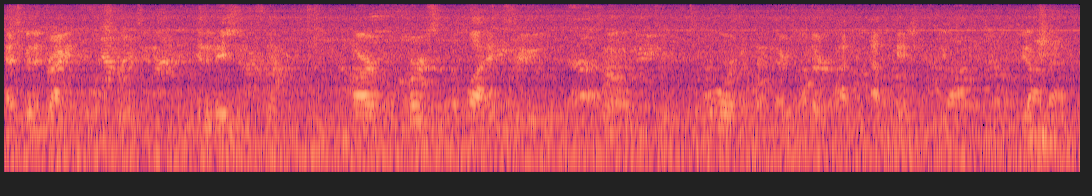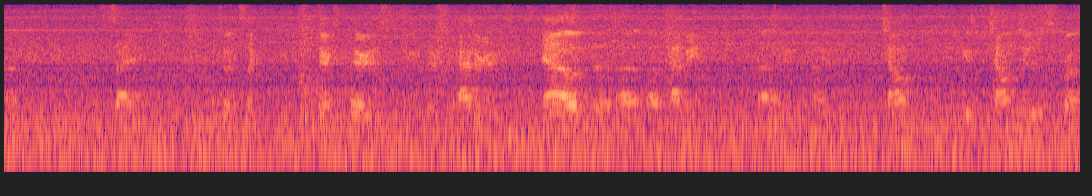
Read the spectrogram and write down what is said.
has been a driving force towards in- innovations that are first applied to, to, to, to war, but then there's other app- applications beyond beyond that um, in, in society. So it's like there's there's there's a pattern now of the uh, of having uh, uh, challenge, challenges from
